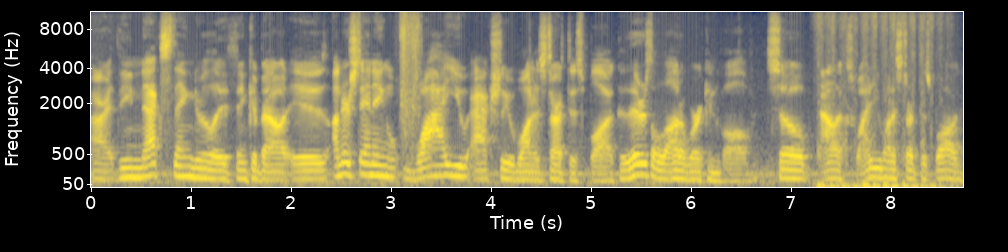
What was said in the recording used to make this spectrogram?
All right, the next thing to really think about is understanding why you actually want to start this blog because there's a lot of work involved. So, Alex, why do you want to start this blog?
